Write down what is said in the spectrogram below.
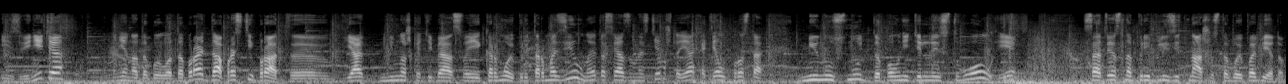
Извините, мне надо было добрать. Да, прости, брат, э, я немножко тебя своей кормой притормозил, но это связано с тем, что я хотел просто минуснуть дополнительный ствол и, соответственно, приблизить нашу с тобой победу.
